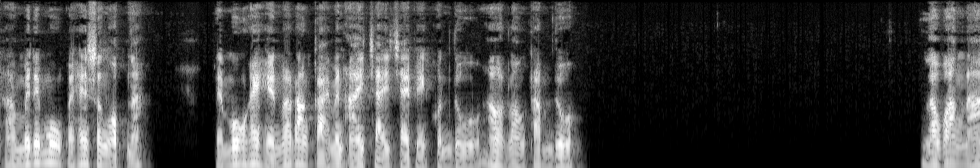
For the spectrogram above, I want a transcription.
เข้าไม่ได้มุ่งไปให้สงบนะ แต่มุ่งให้เห็นว่าร่างกายมันหายใจใจเป็นคนดู เอ้าลองทำดู ระวังหน้า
